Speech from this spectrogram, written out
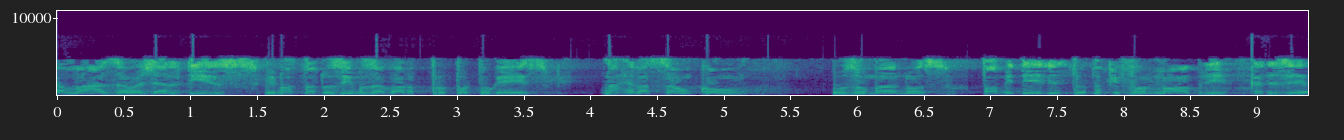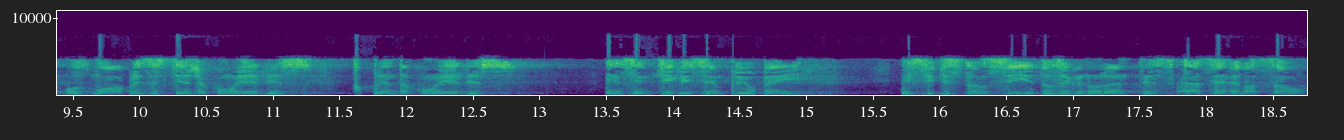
Allah Azza wa Jal diz, e nós traduzimos agora para o português, na relação com os humanos, tome deles tudo o que for nobre, quer dizer, os nobres esteja com eles, aprenda com eles, incentive sempre o bem e se distancie dos ignorantes. Essa é a relação.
